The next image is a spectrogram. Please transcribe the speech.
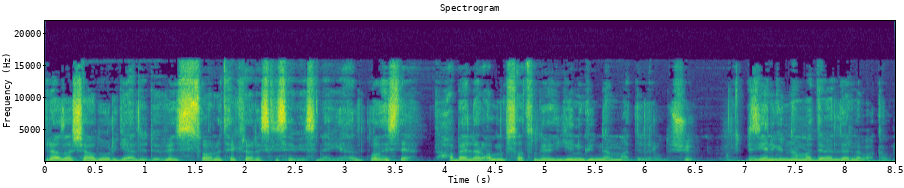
biraz aşağı doğru geldi döviz. Sonra tekrar eski seviyesine geldi. Dolayısıyla haberler alınıp satılıyor. Yeni gündem maddeler oluşuyor. Biz yeni gündem maddelerine bakalım.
